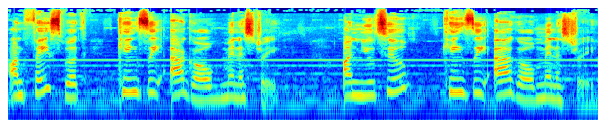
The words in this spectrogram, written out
On Facebook, Kingsley Ago Ministry. On YouTube, Kingsley Ago Ministry.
